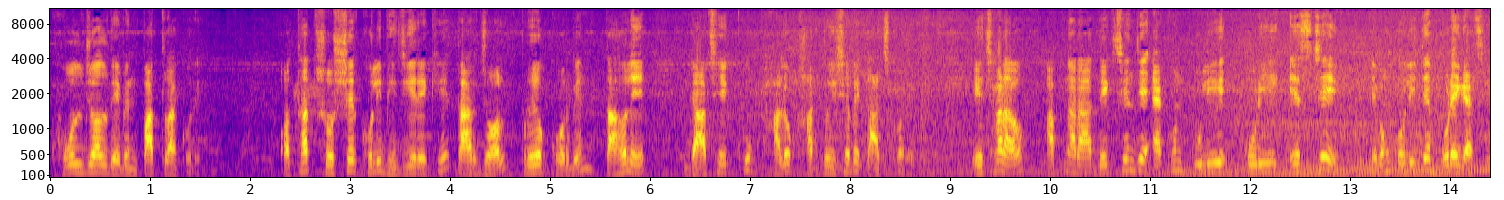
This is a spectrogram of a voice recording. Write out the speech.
খোল জল দেবেন, পাতলা করে। অর্থাৎ শস্যের খলি ভিজিয়ে রেখে তার জল প্রয়োগ করবেন, তাহলে গাছে খুব ভালো খাদ্য হিসেবে কাজ করে। এছাড়াও আপনারা দেখছেন যে এখন কুলি কড়ি এসছে এবং কলিতে ভরে গেছে।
